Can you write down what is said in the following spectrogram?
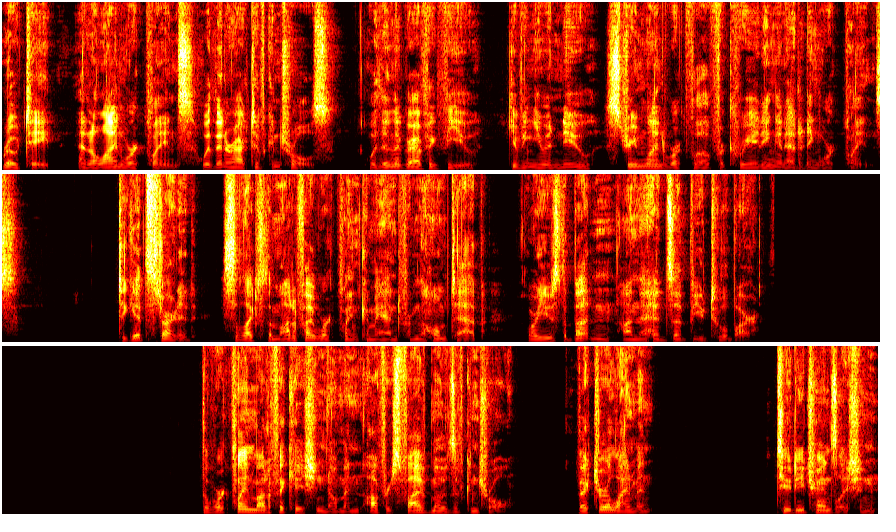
rotate, and align workplanes with interactive controls within the graphic view, giving you a new, streamlined workflow for creating and editing workplanes. To get started, select the Modify Workplane command from the Home tab, or use the button on the Heads Up View toolbar. The Workplane Modification Gnomon offers five modes of control. Vector Alignment, 2D Translation,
